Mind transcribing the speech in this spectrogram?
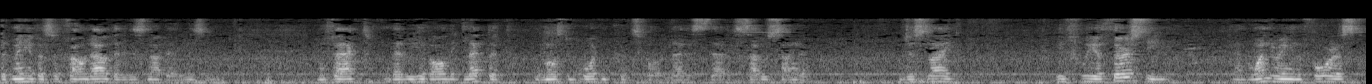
But many of us have found out that it is not that easy. In fact, that we have all neglected the most important principle, and that is that of sadhu sangha. Just like if we are thirsty and wandering in the forest,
